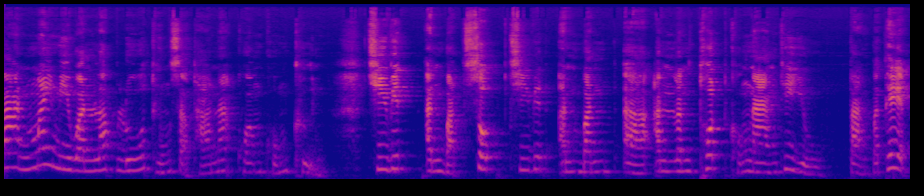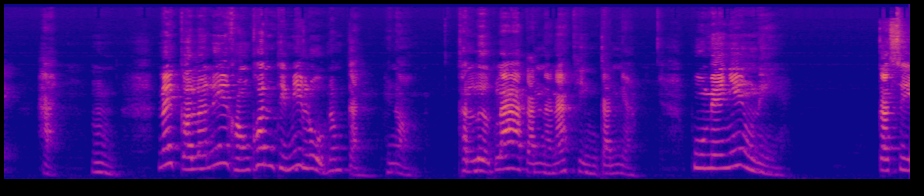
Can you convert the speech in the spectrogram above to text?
บ้านไม่มีวันรับรู้ถึงสถานะความขมขื่นชีวิตอันบัดซบชีวิตอันบันอันรันทดของนางที่อยู่ต่างประเทศค่ะ อืม ในกรณีของคนที่มีลูกน้ำกัน พี่น้องคันเลิกล่ากันนะนะทิ้งกันเนี่ย ผู้แม่ยิ่งนี่กะสิ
